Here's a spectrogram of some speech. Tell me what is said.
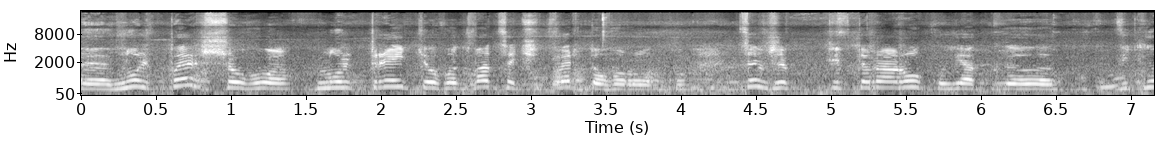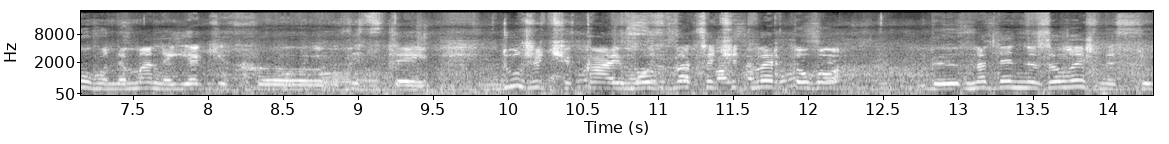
Е, 01.03.24 року. Це вже півтора року, як е, від нього нема ніяких відстей. Дуже чекаємо. Ось 24-го е, на День Незалежності у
